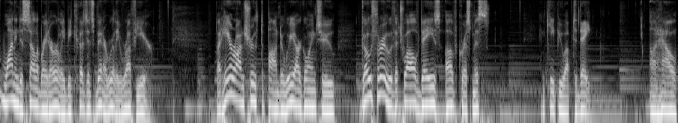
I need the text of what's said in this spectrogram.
wanting to celebrate early because it's been a really rough year. But here on Truth to Ponder, we are going to go through the 12 days of Christmas and keep you up to date on how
